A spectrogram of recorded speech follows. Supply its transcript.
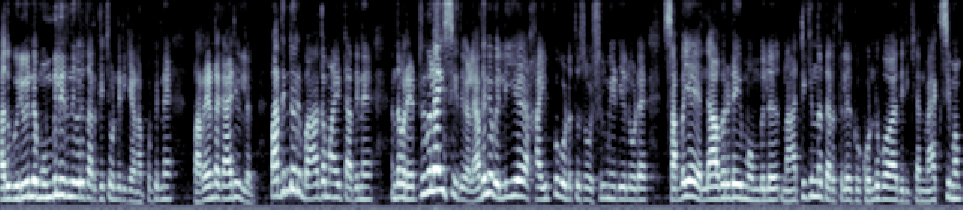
അത് ഗുരുവിന്റെ മുമ്പിലിരുന്ന് ഇവർ തർക്കിച്ചുകൊണ്ടിരിക്കുകയാണ്. അപ്പോൾ പിന്നെ പറയേണ്ട കാര്യമില്ലല്ലോ. അപ്പോൾ അതിന്റെ ഒരു ഭാഗമായിട്ട് അതിനെ എന്താ പറയുക ട്രിവലൈസ് ചെയ്ത് കളയാം. അതിന് വലിയ ഹൈപ്പ് കൊടുത്ത് സോഷ്യൽ മീഡിയയിലൂടെ സഭയെ എല്ലാവരുടെയും മുമ്പിൽ നാറ്റിക്കുന്ന തരത്തിലേക്ക് കൊണ്ടുപോകാതിരിക്കാൻ മാക്സിമം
